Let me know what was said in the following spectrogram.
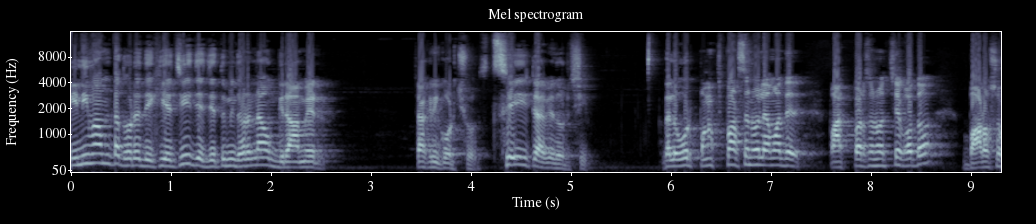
মিনিমামটা ধরে দেখিয়েছি যে যে তুমি ধরে নাও গ্রামের চাকরি করছ সেইটাকে ধরছি। তাহলে ওর পাঁচ পার্সেন্ট হলে আমাদের পাঁচ পার্সেন্ট হচ্ছে কত? বারোশো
